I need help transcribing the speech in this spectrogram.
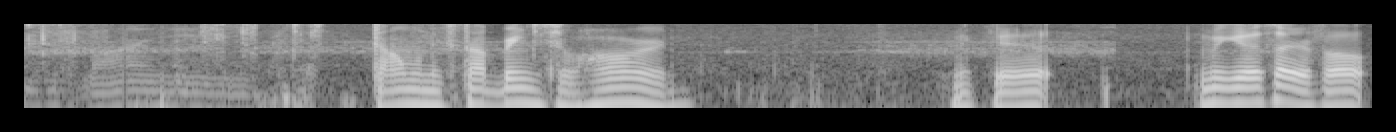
He's lying. Dominic, stop being so hard. Miguel, Miguel, it's not your fault.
